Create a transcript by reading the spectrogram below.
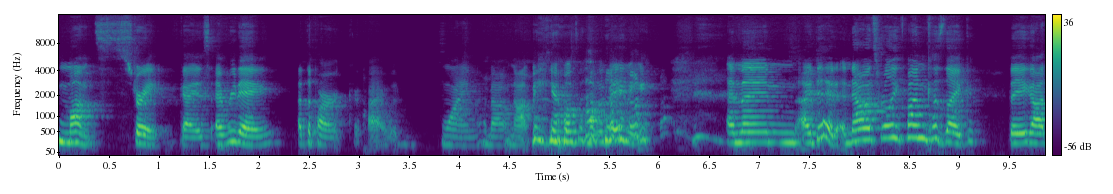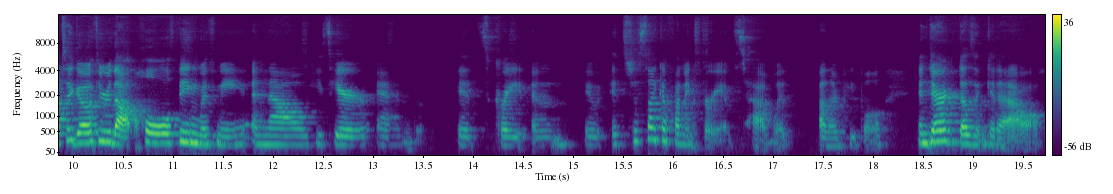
months straight, guys. Every day at the park, I would whine about not being able to have a baby. and then I did. And now it's really fun because like they got to go through that whole thing with me. And now he's here and it's great. And it, it's just like a fun experience to have with other people. And Derek doesn't get it at all.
